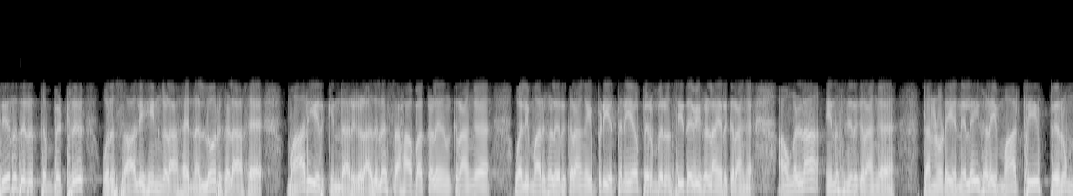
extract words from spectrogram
சீர்திருத்தம் பெற்று ஒரு சாலிகீன்களாக நல்லோர்களாக மாறி இருக்கின்றார்கள். அதில் சஹாபாக்கள் இருக்கிறாங்க வலிமார்கள் இருக்கிறாங்க இப்படி எத்தனையோ பெரும் பெரும் சீதவிகள்லாம் இருக்கிறாங்க. அவங்கெல்லாம் என்ன செஞ்சுருக்கிறாங்க? தன்னுடைய நிலைகளை மாற்றி பெரும்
